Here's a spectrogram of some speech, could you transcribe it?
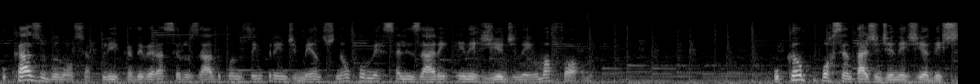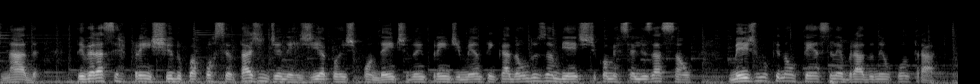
O caso do não se aplica deverá ser usado quando os empreendimentos não comercializarem energia de nenhuma forma. O campo porcentagem de energia destinada deverá ser preenchido com a porcentagem de energia correspondente do empreendimento em cada um dos ambientes de comercialização, mesmo que não tenha celebrado nenhum contrato.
